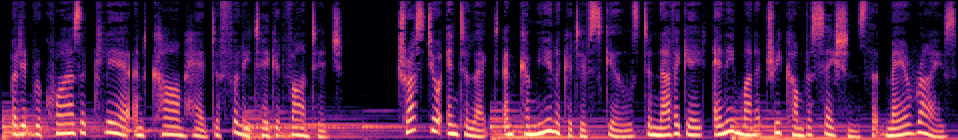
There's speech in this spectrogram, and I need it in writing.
but it requires a clear and calm head to fully take advantage. Trust your intellect and communicative skills to navigate any monetary conversations that may arise.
